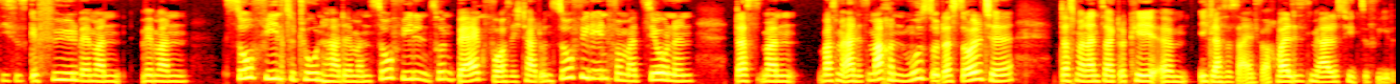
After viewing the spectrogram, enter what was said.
dieses Gefühl, wenn man, wenn man so viel zu tun hat, wenn man so viel, so einen Berg vor sich hat und so viele Informationen, dass man, was man alles machen muss oder sollte, dass man dann sagt, okay, ähm, ich lasse es einfach, weil das ist mir alles viel zu viel.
